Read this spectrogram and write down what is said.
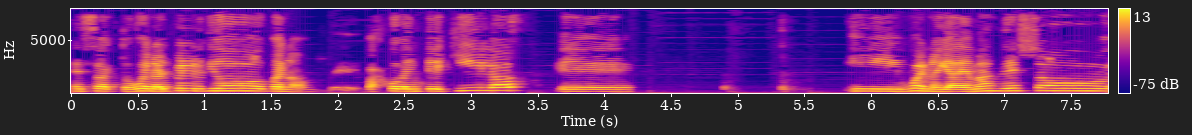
Exacto. Bueno, él perdió, bueno, eh, bajó 20 kilos. Eh, y bueno, y además de eso,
